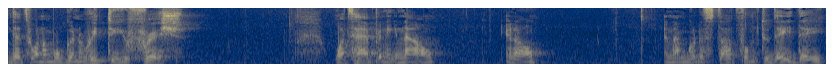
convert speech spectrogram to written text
that's what I'm going to read to you fresh what's happening now, you know, and I'm going to start from today day.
